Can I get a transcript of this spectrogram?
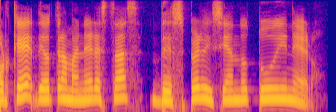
porque de otra manera estás desperdiciando tu dinero.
